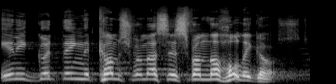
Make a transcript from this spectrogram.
any good thing that comes from us is from the Holy Ghost.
